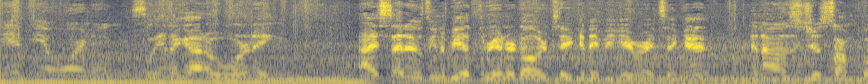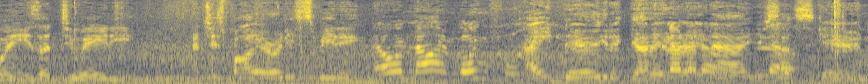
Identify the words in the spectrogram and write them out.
Gave me a warning. Selena got a warning. I said it was gonna be a $300 ticket if you gave her a ticket, and I was just on point. He said 280, and she's probably already speeding. No, I'm not. I'm going for it. I dare you to gun it No, no, right no, now. You're no. so scared.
